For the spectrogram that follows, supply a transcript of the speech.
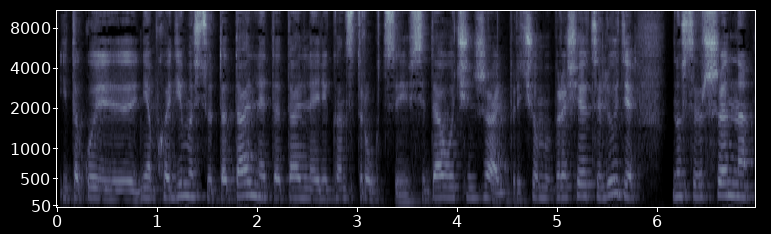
и такой э, необходимостью тотальной-тотальной реконструкции. Всегда очень жаль. Причем обращаются люди, ну, совершенно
